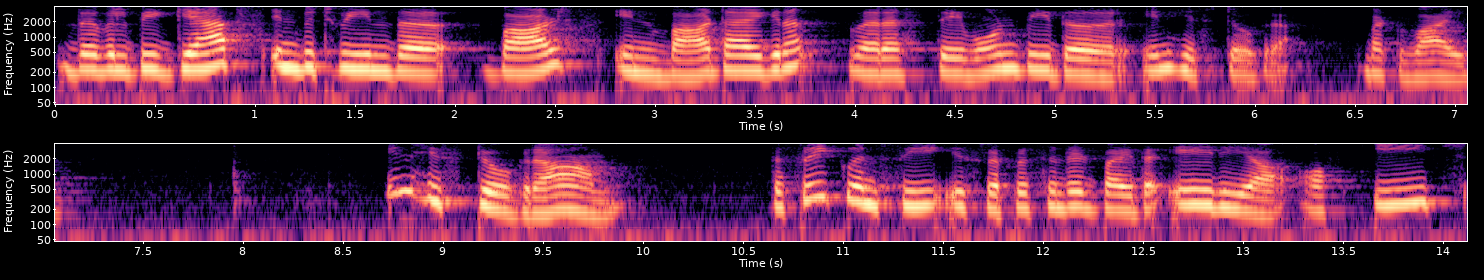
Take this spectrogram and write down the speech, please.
there will be gaps in between the bars in bar diagram whereas they won't be there in histogram. But why? In histogram, the frequency is represented by the area of each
